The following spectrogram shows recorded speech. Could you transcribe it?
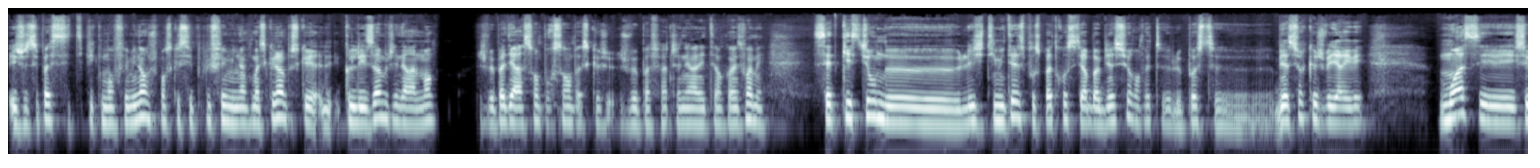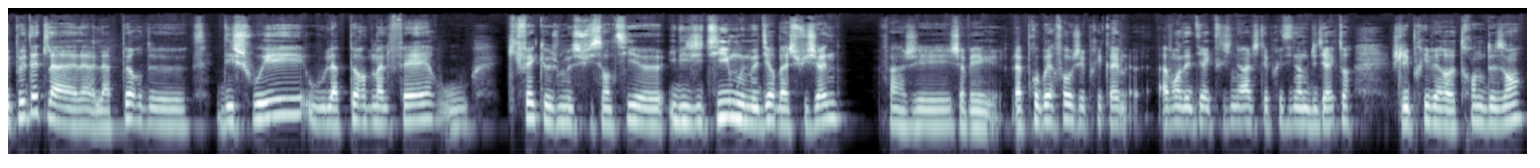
et je sais pas si c'est typiquement féminin, je pense que c'est plus féminin que masculin, parce que, les hommes, généralement, je vais pas dire à 100% parce que je, je veux pas faire de généralité encore une fois, mais cette question de légitimité, elle se pose pas trop. C'est-à-dire, bah, bien sûr, en fait, le poste, euh, bien sûr que je vais y arriver. Moi, c'est, c'est peut-être la, la, peur de, d'échouer ou la peur de mal faire ou qui fait que je me suis sentie euh, illégitime ou de me dire, bah, je suis jeune, Enfin, j'avais la première fois où j'ai pris quand même, avant d'être directrice générale, j'étais présidente du directoire. Je l'ai pris vers 32 ans.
